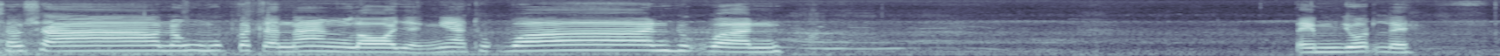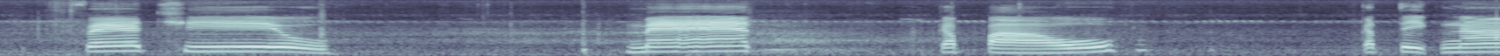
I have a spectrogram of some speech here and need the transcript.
เช้าเช้าๆน้องมุกก็จะนั่งรออย่างเงี้ยทุกวันทุกวัน เต็มยศเลย เฟสชิลแมสกระเป๋า กระติกน้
